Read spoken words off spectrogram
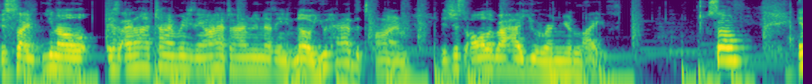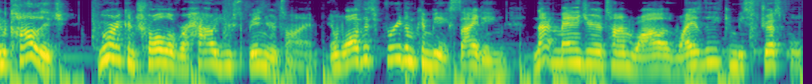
It's like you know, it's, I don't have time for anything. I don't have time to do nothing. No, you have the time. It's just all about how you run your life. So, in college, you're in control over how you spend your time. And while this freedom can be exciting, not managing your time wisely can be stressful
